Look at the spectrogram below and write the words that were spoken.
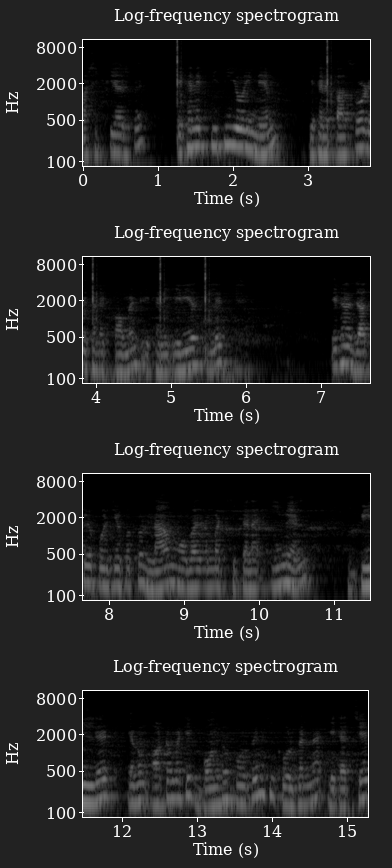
মাসিক ফি আসবে। এখানে পিপিওই নেম এখানে পাসওয়ার্ড এখানে কমেন্ট এখানে এরিয়া সিলেক্ট এখানে জাতীয় পরিচয়পত্র, নাম, মোবাইল নাম্বার, ঠিকানা, ইমেল, বিল রেট এবং অটোমেটিক বন্ধ করবেন কি করবেন না, এটা চেক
